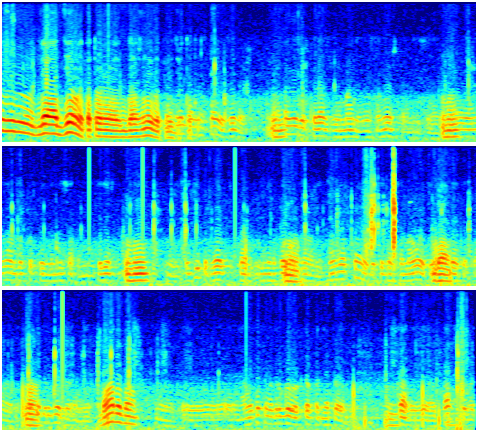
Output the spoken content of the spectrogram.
э, для отдела, которые должны вот люди и стоит задача. Он поедет туда, в Германию, становишься там, не ну, нам допустим, на десятом интересно. Мгм. Ну, Какие-то два типа мероприятия Ну. проводить. Он не отправит для тебя самого, и ты Да. мероприятие проводить. Ну. Это другой должен быть. Да, да, да. Вот, э, А вот этого другого кто подготовит? Как сделать так, чтобы...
